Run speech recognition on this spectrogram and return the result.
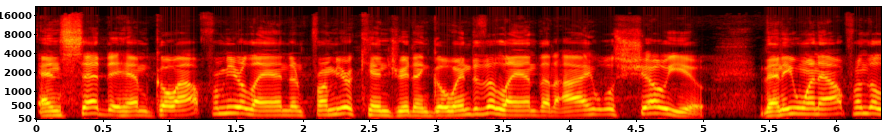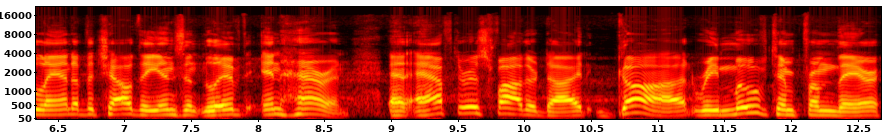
and said to him, Go out from your land and from your kindred and go into the land that I will show you. Then he went out from the land of the Chaldeans and lived in Haran. And after his father died, God removed him from there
